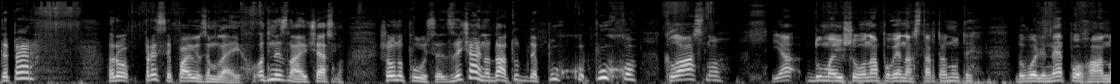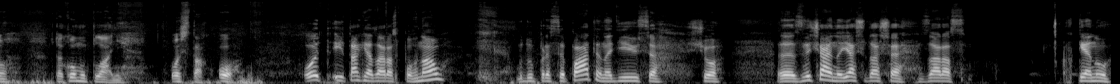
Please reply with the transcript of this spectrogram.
Тепер присипаю землею. От не знаю, чесно, що воно вийде. Звичайно, да, тут буде пухко, пухко, класно. Я думаю, що вона повинна стартанути доволі непогано в такому плані. Ось так. О. От і так я зараз погнав. Буду присипати. Надіюся, що. е, Звичайно, я сюди ще зараз вкину.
